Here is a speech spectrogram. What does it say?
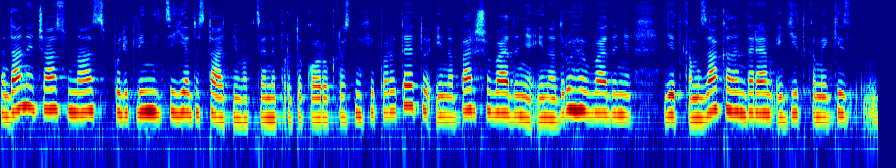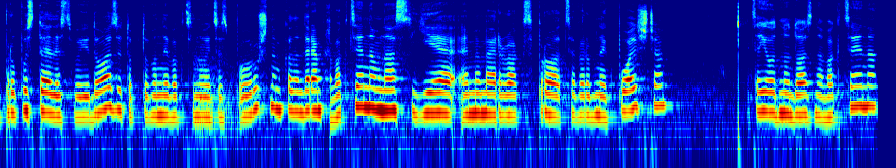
На даний час у нас в поліклініці є достатньо вакцини проти кору красного хепатиту і на перше введення, і на друге введення діткам за календарем, і діткам, які пропустили свої дози, тобто вони вакцинуються з порушеним календарем. Вакцина в нас є ММР Vax Pro, це виробник Польща. Це є однодозна вакцина.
